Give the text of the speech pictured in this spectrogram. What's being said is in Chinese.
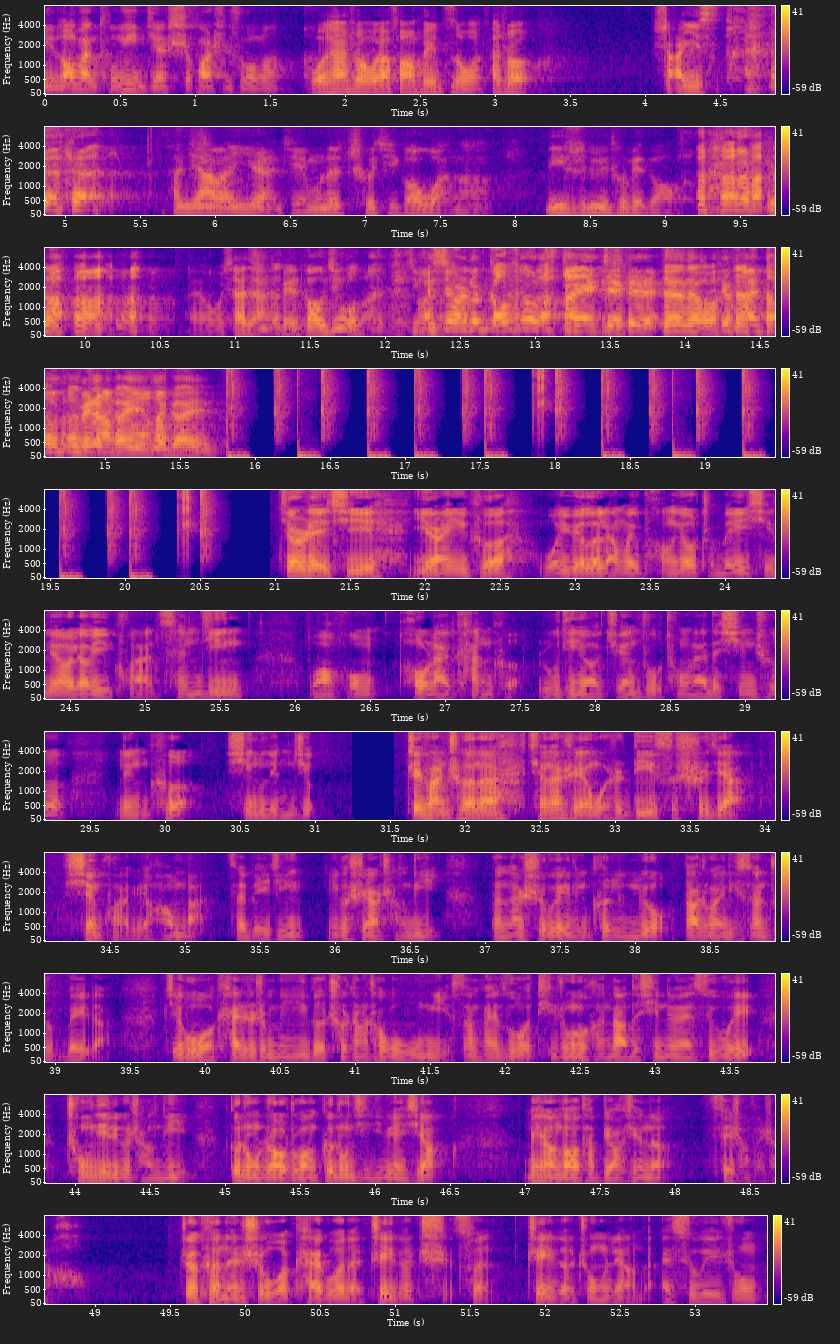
你老板同意你今天实话实说吗？我跟他说我要放飞自我，他说啥意思？参加完依然节目的车企高管呢，离职率特别高，是吧哎呀，我下家没高就了。基本上都高就了，哎，这是对对，我这话做的 非常这可以，好这可以。今儿这期一染一刻，我约了两位朋友，准备一起聊聊一款曾经网红，后来坎坷，如今要卷土重来的新车——领克新零九。这款车呢，前段时间我是第一次试驾，现款远航版，在北京一个试驾场地，本来是为领克零六、大众 ID.3 准备的，结果我开着这么一个车长超过五米、三排座、体重又很大的新能源 SUV 冲进这个场地，各种绕桩、各种紧急变向，没想到它表现的非常非常好。这可能是我开过的这个尺寸、这个重量的 SUV 中，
